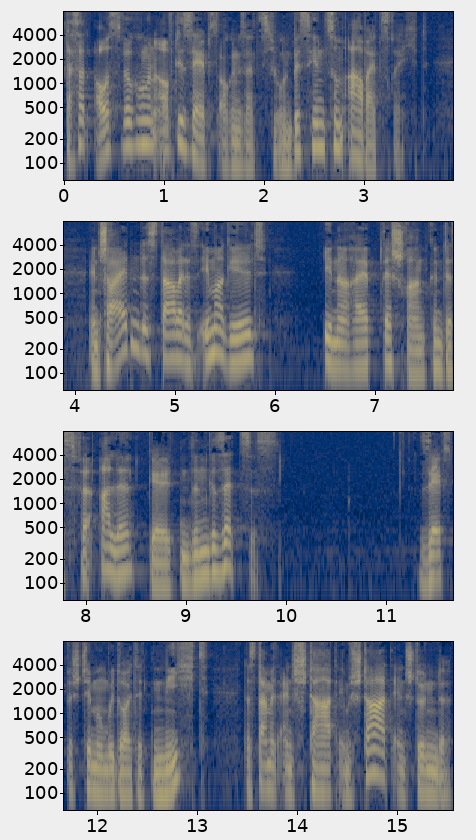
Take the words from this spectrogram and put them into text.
Das hat Auswirkungen auf die Selbstorganisation bis hin zum Arbeitsrecht. Entscheidend ist dabei, dass immer gilt, innerhalb der Schranken des für alle geltenden Gesetzes. Selbstbestimmung bedeutet nicht, dass damit ein Staat im Staat entstünde,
